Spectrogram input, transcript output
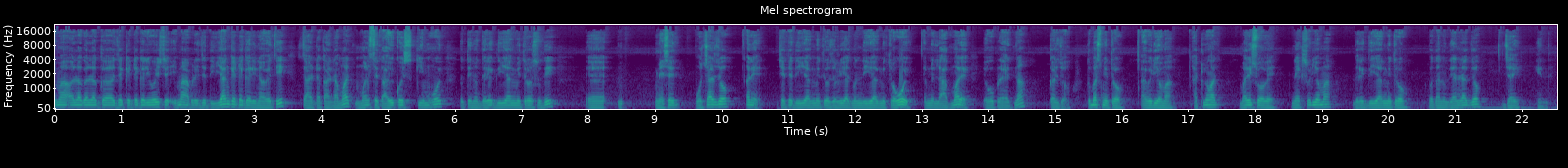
એમાં અલગ અલગ જે કેટેગરી હોય છે, એમાં આપણે જે દિવ્યાંગ કેટેગરીના હવેથી ચાર ટકા અનામત મળશે. તો આવી કોઈ સ્કીમ હોય, તો તેનો દરેક દિવ્યાંગ મિત્રો સુધી મેસેજ પહોંચાડજો અને જે તે દિવ્યાંગ મિત્રો, જરૂરિયાતમંદ દિવ્યાંગ મિત્રો હોય, એમને લાભ મળે એવો પ્રયત્ન કરજો. તો બસ મિત્રો, આ વિડીયોમાં આટલું જ. મળીશું હવે નેક્સ્ટ વિડીયોમાં. દરેક દિવ્યાંગ મિત્રો પોતાનું ધ્યાન રાખજો. જય હિન્દ.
